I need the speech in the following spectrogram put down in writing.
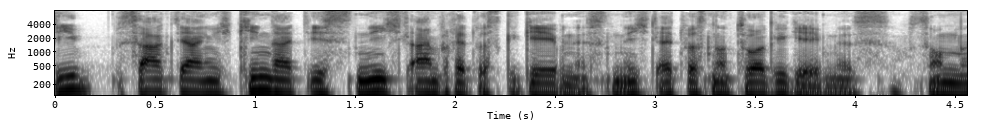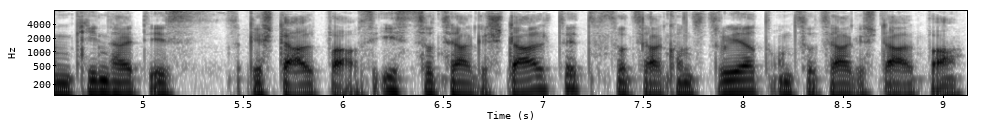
Die sagt ja eigentlich, Kindheit ist nicht einfach etwas Gegebenes, nicht etwas Naturgegebenes, sondern Kindheit ist gestaltbar. Sie ist sozial gestaltet, sozial konstruiert und sozial gestaltbar.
